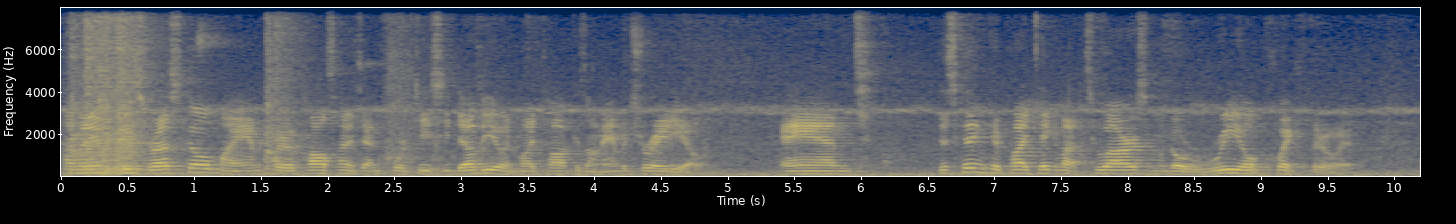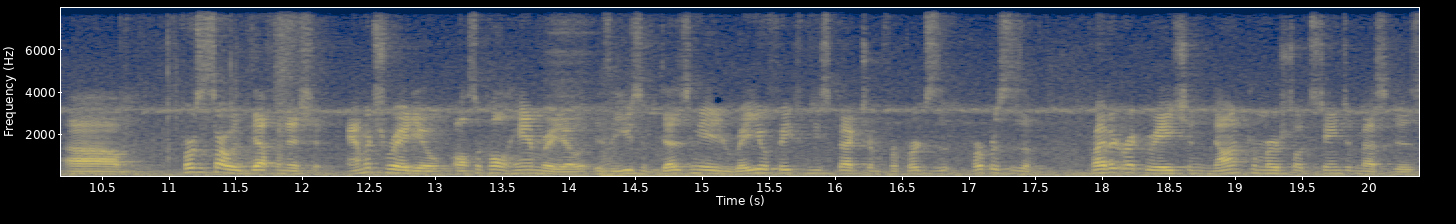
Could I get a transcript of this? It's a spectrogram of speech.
Hi, my name is Bruce Resco. My amateur call sign is N4TCW, and my talk is on amateur radio. And this thing could probably take about two hours. I'm going to go real quick through it. Um, First, let's start with definition. Amateur radio, also called ham radio, is the use of designated radio frequency spectrum for purposes of private recreation, non-commercial exchange of messages,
